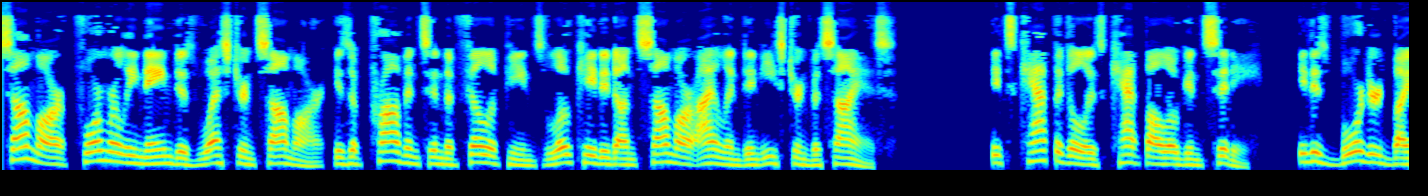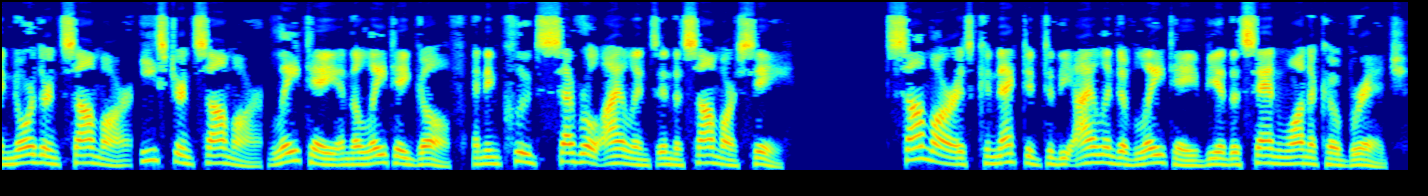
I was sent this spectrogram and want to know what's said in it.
Samar, formerly named as Western Samar, is a province in the Philippines located on Samar Island in eastern Visayas. Its capital is Catbalogan City. It is bordered by northern Samar, eastern Samar, Leyte and the Leyte Gulf, and includes several islands in the Samar Sea. Samar is connected to the island of Leyte via the San Juanico Bridge.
